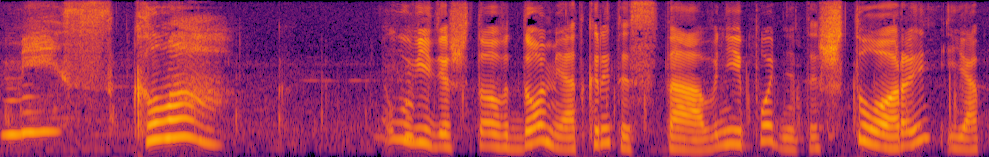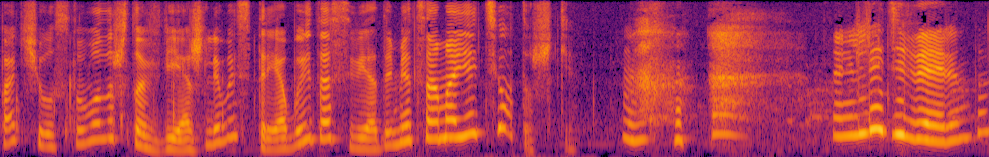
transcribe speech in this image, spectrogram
Мисс Клак! Увидев, что в доме открыты ставни и подняты шторы, я почувствовала, что вежливость требует осведомиться о моей тетушке. Леди Верендер,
